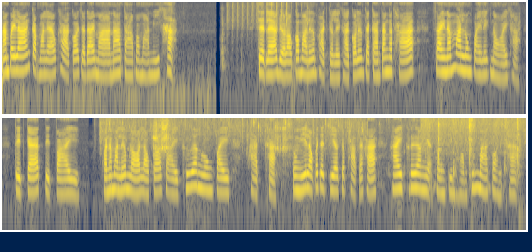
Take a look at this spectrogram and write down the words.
นำไปล้างกลับมาแล้วค่ะ ก็จะได้มาหน้าตาประมาณนี้ค่ะ เสร็จแล้วเดี๋ยวเราก็มาเริ่มผัดกันเลยค่ะ ก็เริ่มจากการตั้งกระทะ ใส่น้ำมันลงไปเล็กน้อยค่ะ ติดแก๊สติดไฟพอน้ำมันเริ่มร้อนเราก็ใส่เครื่องลงไปผัดค่ะ ตรงนี้เราก็จะเจียวจะผัดนะคะ ให้เครื่องเนี่ยส่งกลิ่นหอมขึ้นมาก่อนค่ะ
